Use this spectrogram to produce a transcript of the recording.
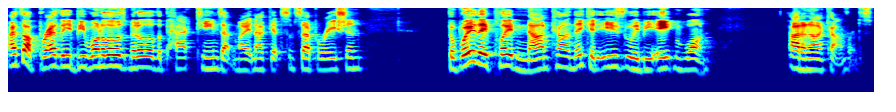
I thought Bradley'd be one of those middle of the pack teams that might not get some separation. The way they played in non-con, they could easily be 8 and 1 out of non-conference.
